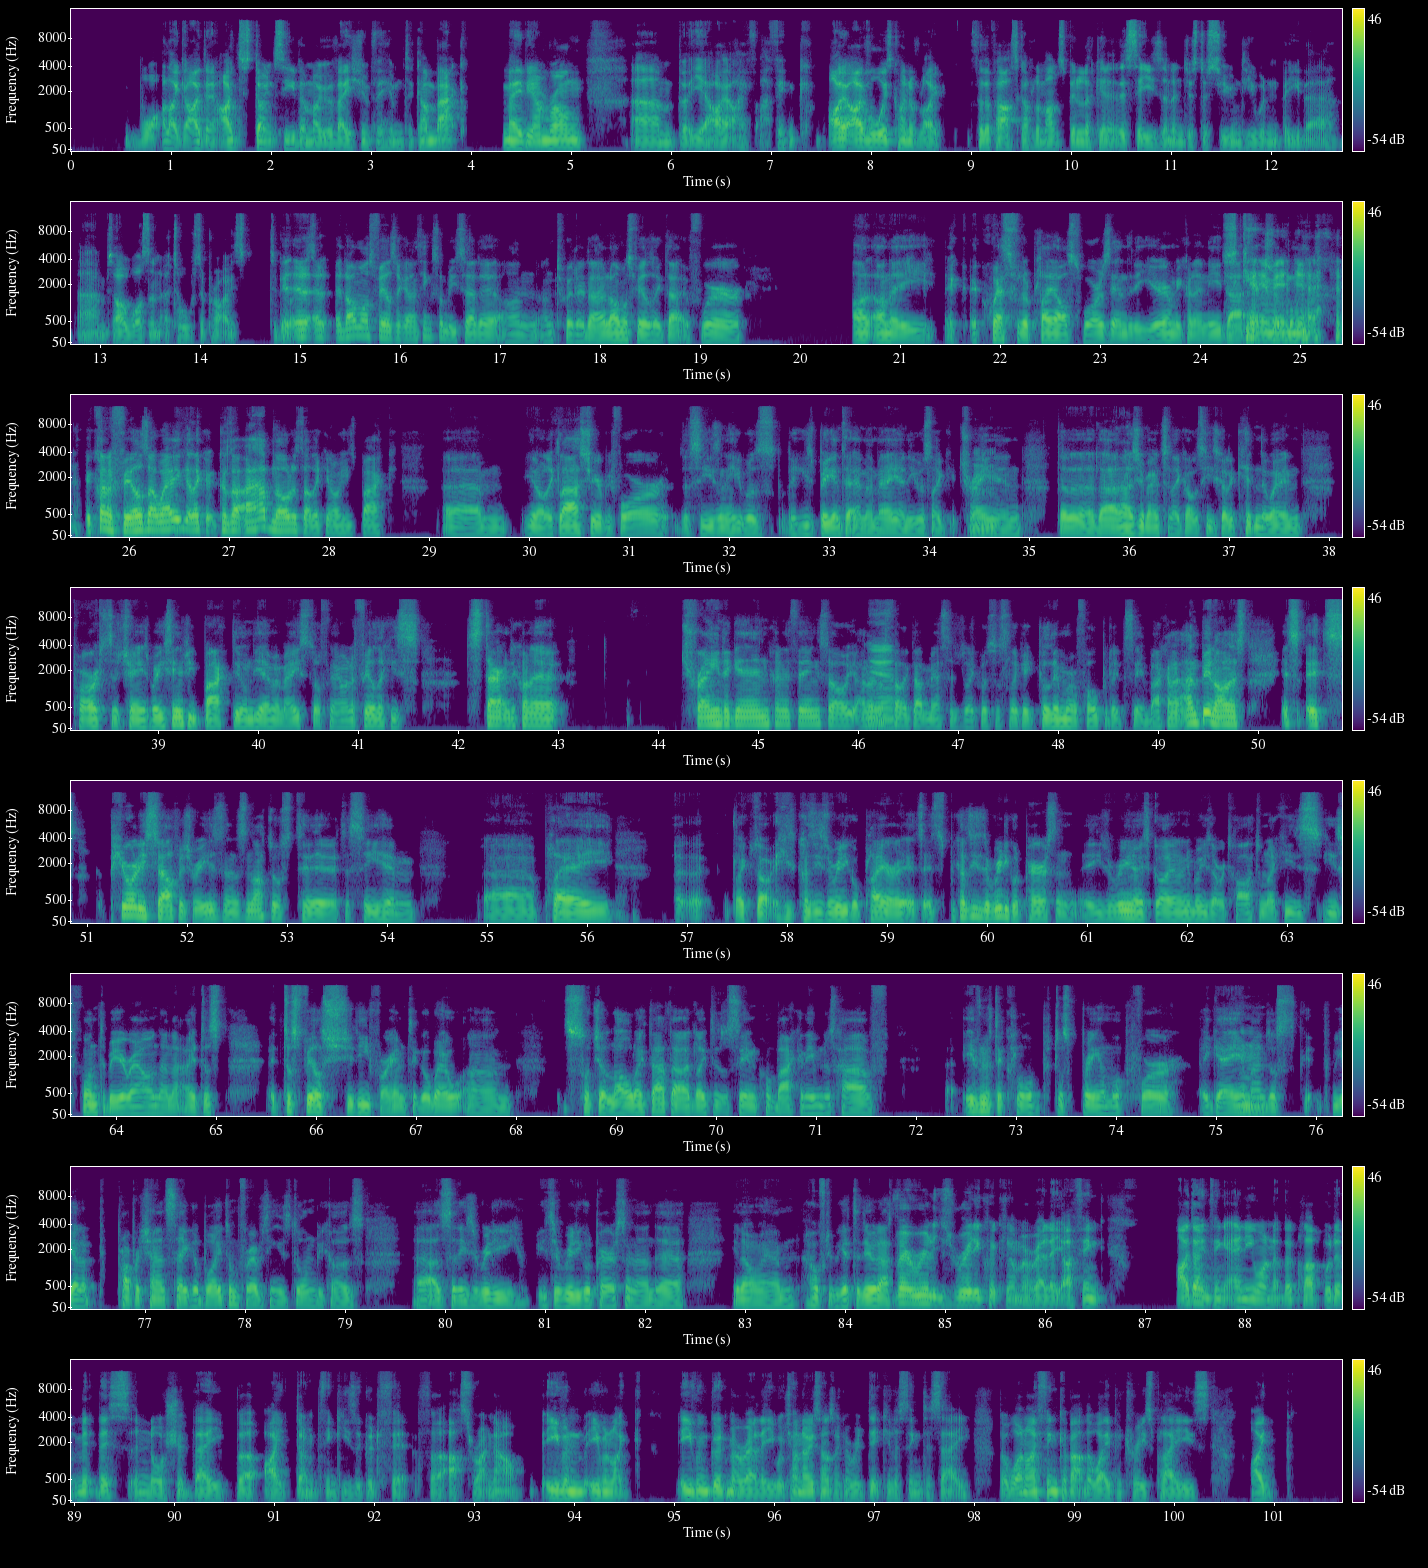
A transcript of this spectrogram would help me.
what like I don't I just don't see the motivation for him to come back. Maybe I'm wrong. Um, but yeah, I, I, I think I, I've always kind of like for the past couple of months been looking at this season and just assumed he wouldn't be there. Um, so I wasn't at all surprised to be it, honest. It, it, almost feels like, and I think somebody said it on on Twitter that it almost feels like that if we're on, on a, a, quest for the playoffs towards the end of the year and we kind of need that. Get him in, yeah. it kind of feels that way, like because I have noticed that, like you know, he's back um you know like last year before the season he was like he's big into mma and he was like mm-hmm. training da, da, da, da, and as you mentioned like obviously he's got a kid in the way and priorities have changed but he seems to be back doing the mma stuff now and it feels like he's starting to kind of train again kind of thing. So and i just felt like that message like was just like a glimmer of hope that i'd see him back. And, and being honest it's it's purely selfish reasons not just to to see him uh play uh, like so he's because he's a really good player. It's it's because he's a really good person. He's a really nice guy, and anybody's ever talked to him, like he's he's fun to be around. And I just it just feels shitty for him to go out on such a low like that. That I'd like to just see him come back and even just have, even if the club just bring him up for a game mm. and just we get a proper chance to say goodbye to him for everything he's done because, uh, as I said, he's a really he's a really good person and. uh you know, um, hopefully we get to do that. Very really, just really quickly on Morelli. I think I don't think anyone at the club would admit this, and nor should they. But I don't think he's a good fit for us right now. Even even like even good Morelli, which I know sounds like a ridiculous thing to say, but when I think about the way Patrice plays, I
